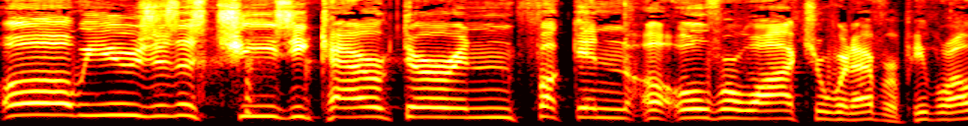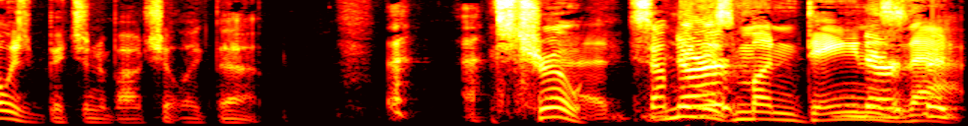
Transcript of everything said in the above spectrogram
oh, he uses this cheesy character in fucking uh, Overwatch or whatever. People are always bitching about shit like that. It's true. Something Nerf- as mundane as that.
